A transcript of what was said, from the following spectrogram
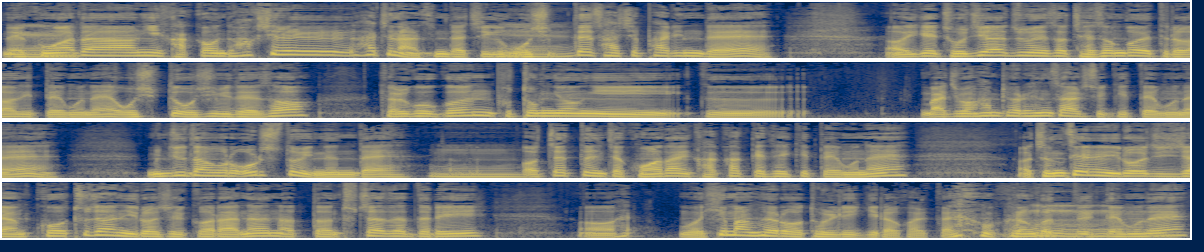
네, 예. 공화당이 가까운데 확실하진 않습니다. 지금 예. 50대 48인데 어, 이게 조지아주에서 재선거에 들어가기 때문에 50대 50이 돼서 결국은 부통령이 그 마지막 한 표를 행사할 수 있기 때문에 민주당으로 올 수도 있는데 음. 어쨌든 이제 공화당이 가깝게 됐기 때문에 어, 정세는 이루어지지 않고 투자는 이루어질 거라는 어떤 투자자들이 어, 뭐 희망회로 돌리기라고 할까요? 그런 음, 것들 때문에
